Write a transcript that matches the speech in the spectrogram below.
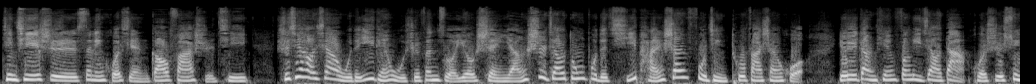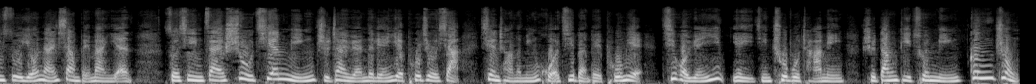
近期是森林火险高发时期。十七号下午的一点五十分左右，沈阳市郊东部的棋盘山附近突发山火。由于当天风力较大，火势迅速由南向北蔓延。所幸在数千名指战员的连夜扑救下，现场的明火基本被扑灭。起火原因也已经初步查明，是当地村民耕种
